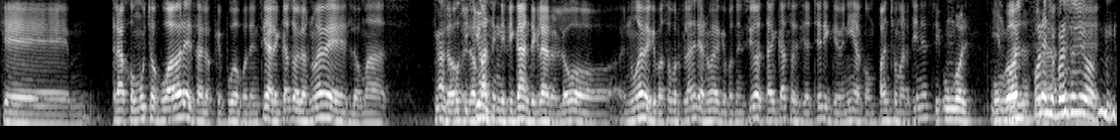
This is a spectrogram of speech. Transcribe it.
que mm, trajo muchos jugadores a los que pudo potenciar. El caso de los nueve es lo más Encima su lo, posición. lo más significante, claro. El Lobo 9 que pasó por Flandria, 9 que potenció. Está el caso de Siacheri que venía con Pancho Martínez. Sí, un gol. Un gol. por eso, por eso digo, Eh,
